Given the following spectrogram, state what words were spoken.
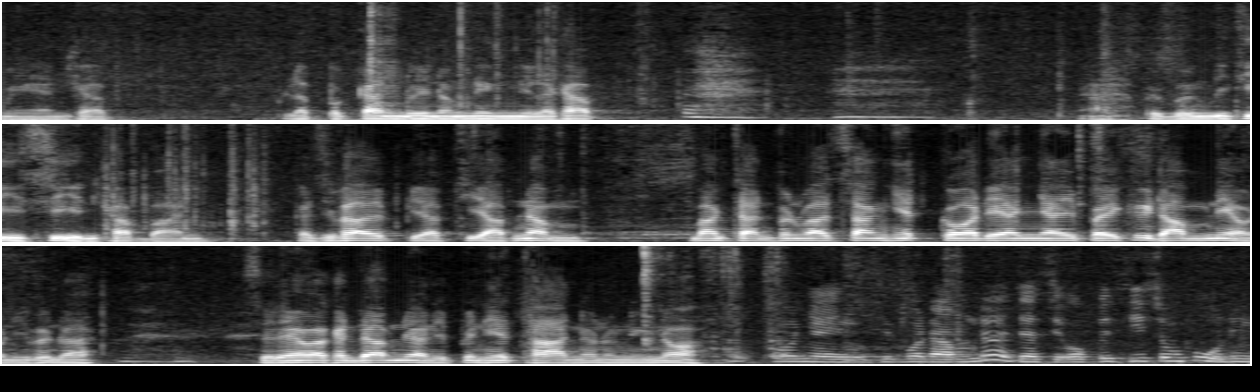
แมนครับ รับประกันโดวยน้องหนึ่งนี่แหละครับอะไปเบิ่งวิธีซีนครับบานกสิพาไปเปรียบเทียบนํ บางท่านเพิ่นว่าสั่งเฮ็ดกอแดงใหญ่ไปคือดำแนวนี่เพิ่นว่าแสดงว่าคันดำแนวนี่เป็นเฮ็ดทานเนาะน้องหนึงเนาะตัวใหญ่นี่สิบ่ดำเด้อจะสิออกเป็นสีชมพูนี่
